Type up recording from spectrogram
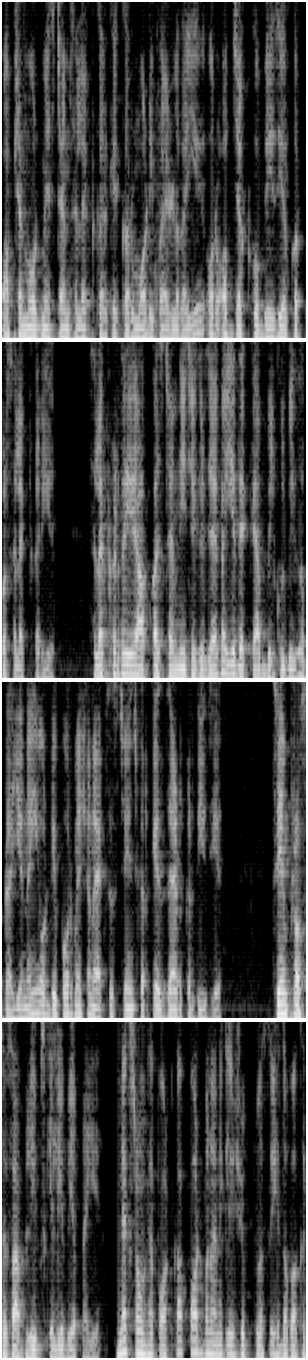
ऑप्शन मोड में स्टेम सेलेक्ट करके कर मॉडिफाइड लगाइए और ऑब्जेक्ट को बेजियर कर पर सेलेक्ट करिए। सेलेक्ट करते ही आपका स्टेम नीचे गिर जाएगा। ये देख के आप बिल्कुल भी घबराइए नहीं और डिफॉर्मेशन एक्सेस चेंज करके जेड कर दीजिए। सेम प्रोसेस आप लीव्स के लिए भी अपनाइए। नेक्स्ट राउंड है पॉट का। पॉट बनाने के लिए शिफ्ट प्लस ए दबाकर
